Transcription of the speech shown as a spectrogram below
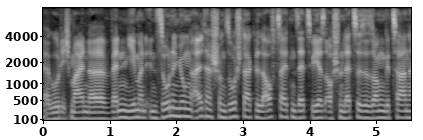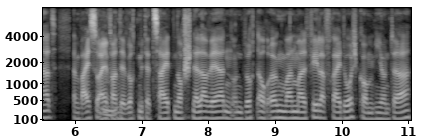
Ja gut, ich meine, äh, wenn jemand in so einem jungen Alter schon so starke Laufzeiten setzt, wie er es auch schon letzte Saison getan hat, dann weißt du einfach, mhm. der wird mit der Zeit noch schneller werden und wird auch irgendwann mal fehlerfrei durchkommen hier und da.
